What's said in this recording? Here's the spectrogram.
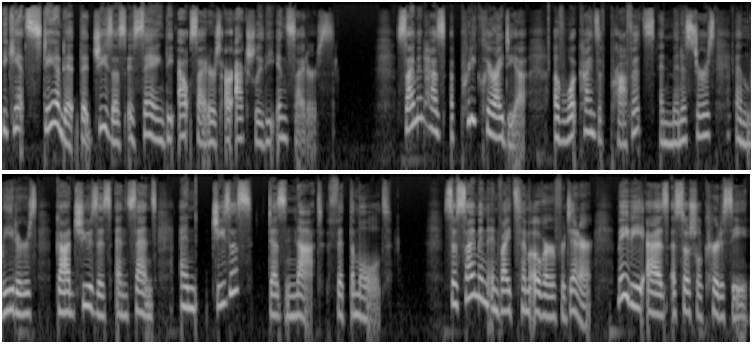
He can't stand it that Jesus is saying the outsiders are actually the insiders. Simon has a pretty clear idea of what kinds of prophets and ministers and leaders God chooses and sends, and Jesus does not fit the mold. So Simon invites him over for dinner, maybe as a social courtesy,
